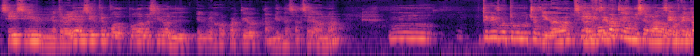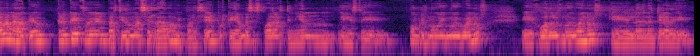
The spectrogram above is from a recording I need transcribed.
Sí, sí, me atrevería a decir que pudo, pudo haber sido el, el mejor partido también de Salcedo, ¿no? Mm, Tigres no tuvo muchas llegadas. Sí, También fue un se- partido muy cerrado. Se porque- enfrentaban a, creo, creo que fue el partido más cerrado, a mi parecer, porque ambas escuadras tenían este, hombres muy, muy buenos, eh, jugadores muy buenos. Eh, la delantera de,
